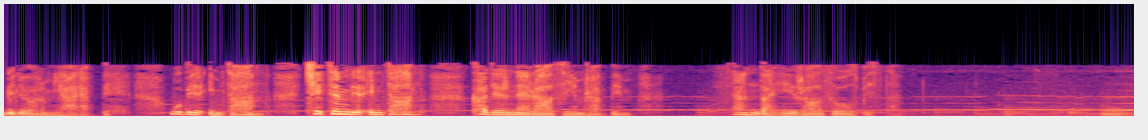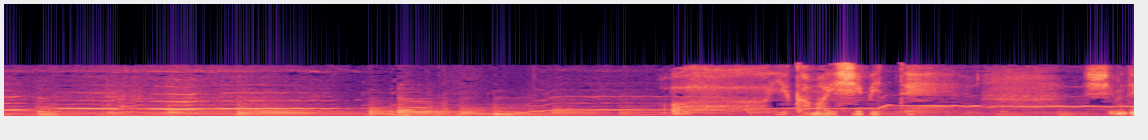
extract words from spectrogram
Biliyorum ya Rabbi. Bu bir imtihan. Çetin bir imtihan. Kaderine razıyım Rabbim. Sen dahi razı ol bizden. Oh, yıkama işi bitti. Şimdi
